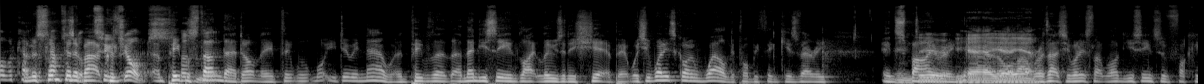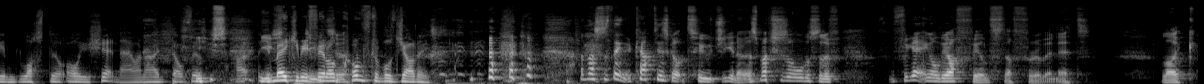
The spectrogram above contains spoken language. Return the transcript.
Well, the, cap- and there's the captain's something got about two 'cause- jobs, and people stand it? there, don't they? Think, well, what are you doing now? And people, that- and then you see him like losing his shit a bit, which is when it's going well, they probably think is very inspiring. Endearing. Yeah, and all yeah, that. yeah. Whereas actually, when it's like, well, you seem to have fucking lost all your shit now, and I don't feel You- I- you you're making me feel to- uncomfortable, Johnny. And that's the thing. The captain's got two. You know, as much as all the sort of forgetting all the off-field stuff for a minute, like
